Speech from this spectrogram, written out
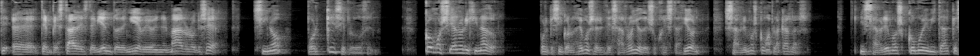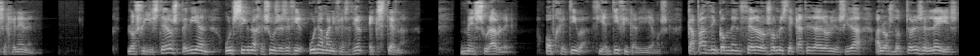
eh, tempestades de viento, de nieve o en el mar o lo que sea, sino por qué se producen, cómo se han originado, porque si conocemos el desarrollo de su gestación, sabremos cómo aplacarlas y sabremos cómo evitar que se generen. Los filisteos pedían un signo a Jesús, es decir, una manifestación externa, mesurable, objetiva, científica, diríamos, capaz de convencer a los hombres de cátedra de la universidad, a los doctores en leyes,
